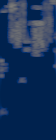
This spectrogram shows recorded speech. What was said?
Christ.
